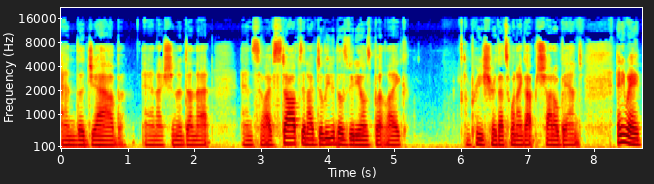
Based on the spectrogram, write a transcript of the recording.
and the jab, and I shouldn't have done that. And so I've stopped and I've deleted those videos, but like, I'm pretty sure that's when I got shadow banned. Anyway,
